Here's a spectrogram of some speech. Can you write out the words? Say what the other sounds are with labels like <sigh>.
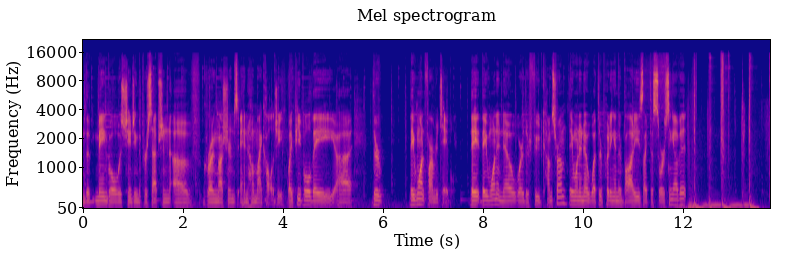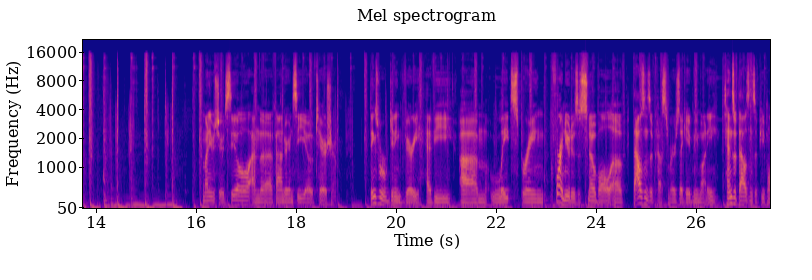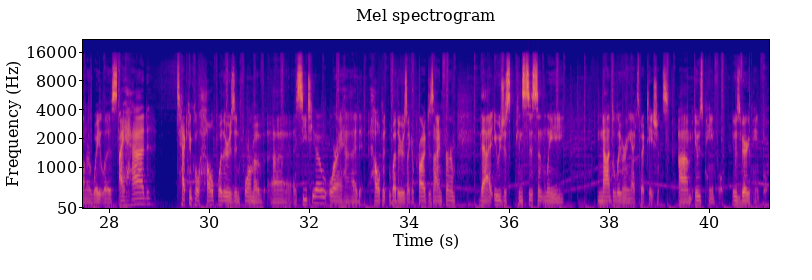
The main goal was changing the perception of growing mushrooms and home mycology. Like people, they uh, they're they want farm to table. They they want to know where their food comes from. They want to know what they're putting in their bodies, like the sourcing of it. My name is Jared Steele. I'm the founder and CEO of TerraShroom. Things were getting very heavy um, late spring. Before I knew it, it was a snowball of thousands of customers that gave me money, tens of thousands of people on our wait list. I had technical help, whether it was in form of uh, a CTO or I had help, whether it was like a product design firm, that it was just consistently not delivering expectations. Um, it was painful. It was very painful.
